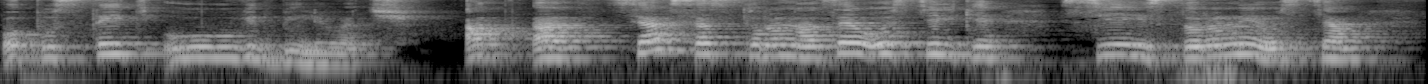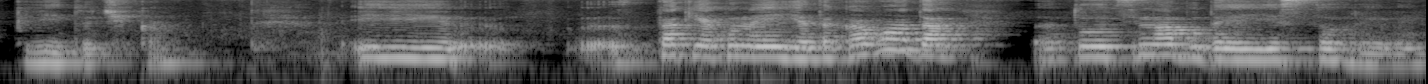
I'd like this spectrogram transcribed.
опустить у відбілювач. А, а ця вся сторона, це ось тільки з цієї сторони ось ця квіточка. І так як у неї є така вада, то ціна буде її 100 гривень.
